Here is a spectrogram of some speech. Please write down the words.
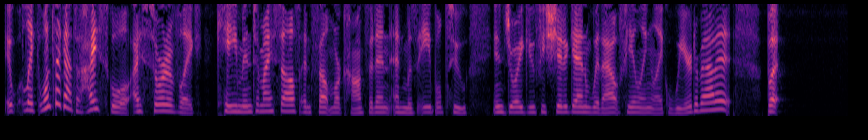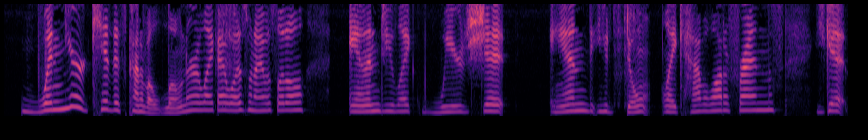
it like once I got to high school, I sort of like came into myself and felt more confident and was able to enjoy goofy shit again without feeling like weird about it. But when you're a kid that's kind of a loner like I was when I was little, and you like weird shit, and you don't like have a lot of friends, you get.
